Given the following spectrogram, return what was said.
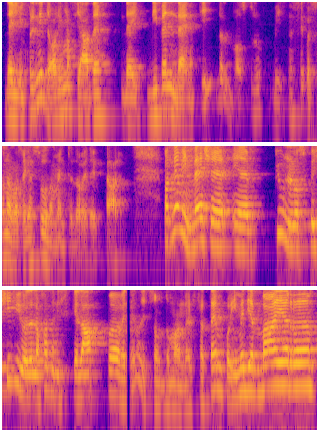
degli imprenditori, ma siate dei dipendenti dal vostro business e questa è una cosa che assolutamente dovete evitare. Parliamo invece eh, più nello specifico della fase di scale up, vediamo se ci sono domande. Nel frattempo, i media buyer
